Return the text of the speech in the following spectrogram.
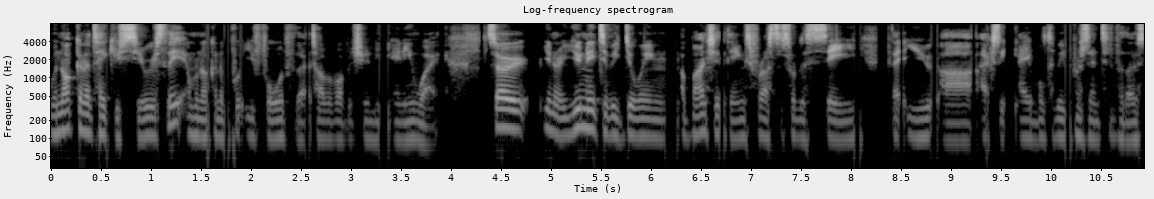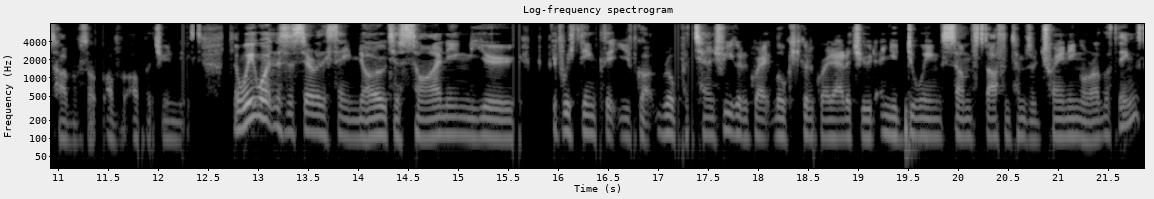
we're not going to take you seriously, and we're not going to put you forward for that type of opportunity anyway. So, you know, you need to be doing a bunch of things for us to sort of see that you are actually able to be presented for those type of, of opportunities. And we won't necessarily say no to signing you if we think that you've got real potential, you've got a great look, you've got a great attitude, and you're doing some stuff in terms of training or other things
